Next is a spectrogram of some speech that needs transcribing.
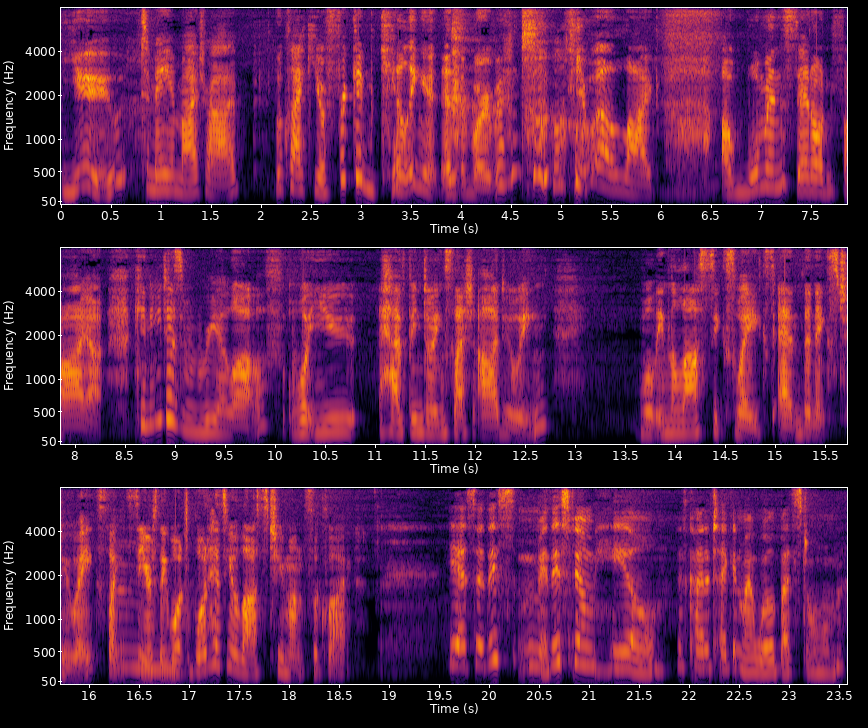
you, to me and my tribe, look like you're freaking killing it at the moment. you are like a woman set on fire. Can you just reel off what you have been doing slash are doing? Well, in the last six weeks and the next two weeks, like mm. seriously, what what has your last two months looked like? Yeah, so this this film Heal has kind of taken my world by storm.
